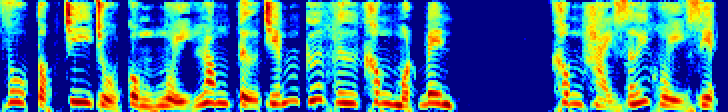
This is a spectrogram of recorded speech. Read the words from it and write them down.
Vu tộc chi chủ cùng ngụy long tự chiếm cứ hư không một bên. Không hải giới hủy diệt.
